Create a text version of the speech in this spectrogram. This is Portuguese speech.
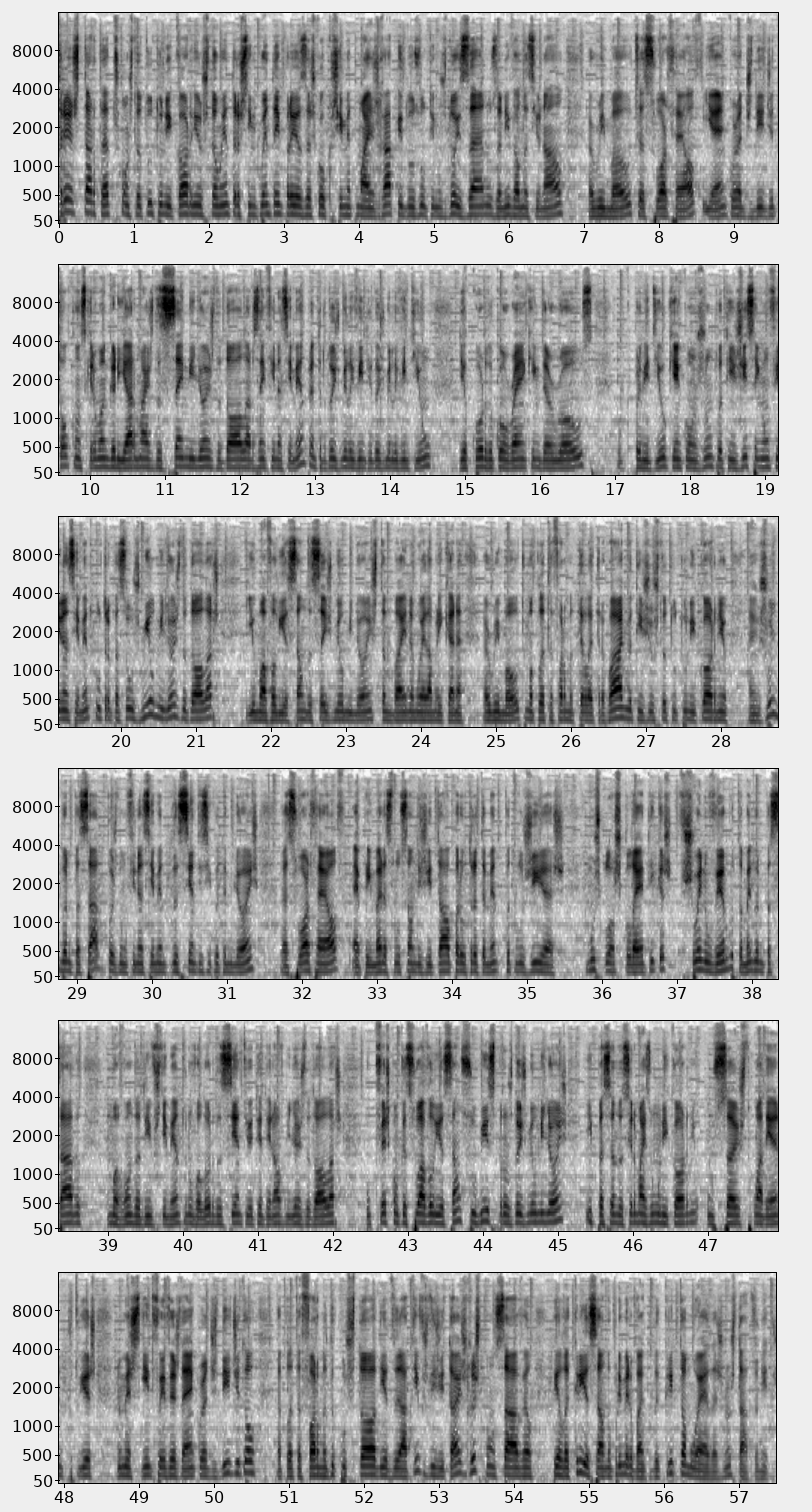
Três startups com estatuto unicórnio estão entre as 50 empresas com o crescimento mais rápido dos últimos dois anos a nível nacional. A Remote, a Swarth Health e a Anchorage Digital conseguiram angariar mais de 100 milhões de dólares em financiamento entre 2020 e 2021, de acordo com o ranking da Rose, o que permitiu que em conjunto atingissem um financiamento que ultrapassou os mil milhões de dólares e uma avaliação de 6 mil milhões também na moeda americana. A Remote, uma plataforma de teletrabalho, atingiu o estatuto unicórnio em julho do ano passado, depois de um financiamento financiamento de 150 milhões. A Swarth Health é a primeira solução digital para o tratamento de patologias musculoesqueléticas. Fechou em novembro, também do ano passado, uma ronda de investimento no valor de 189 milhões de dólares, o que fez com que a sua avaliação subisse para os 2 mil milhões e passando a ser mais um unicórnio, o sexto com ADN português. No mês seguinte foi a vez da Anchorage Digital, a plataforma de custódia de ativos digitais responsável pela criação do primeiro banco de criptomoedas nos Estados Unidos.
